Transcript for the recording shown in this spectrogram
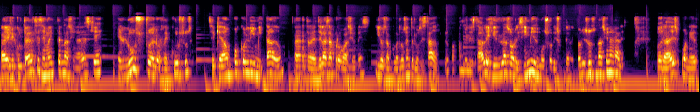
La dificultad del sistema internacional es que el uso de los recursos se queda un poco limitado a través de las aprobaciones y los acuerdos entre los estados, pero cuando el Estado legisla sobre sí mismo, sobre su territorio y sus nacionales, podrá disponer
